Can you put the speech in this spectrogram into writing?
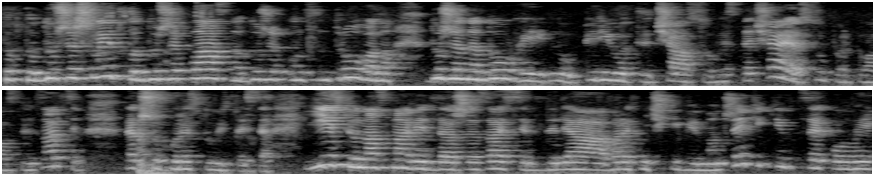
Тобто дуже швидко, дуже класно, дуже концентровано, дуже на довгий ну, період часу вистачає. Супер класний засіб, так що користуйтеся. Є у нас навіть даже засіб для воротничків і манжетиків. Це коли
